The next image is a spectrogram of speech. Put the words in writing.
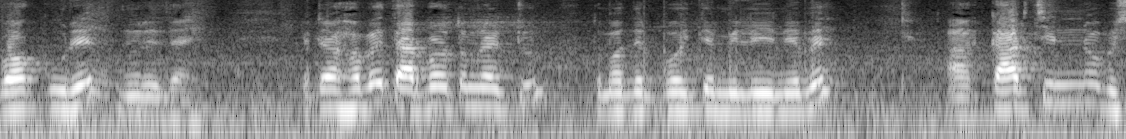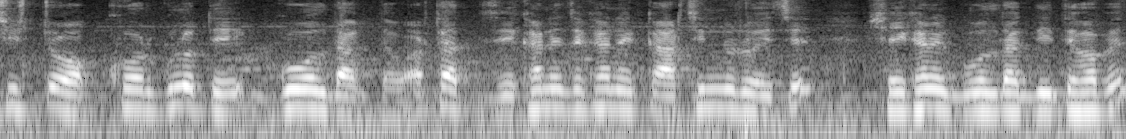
বক উড়ে দূরে যায়। এটা হবে। তারপর তোমরা একটু তোমাদের বইতে মিলিয়ে নেবে। আর কার চিহ্ন বিশিষ্ট অক্ষরগুলোতে গোল দাগ দাও। অর্থাৎ যেখানে যেখানে কার চিহ্ন রয়েছে, সেইখানে গোল দাগ দিতে হবে।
